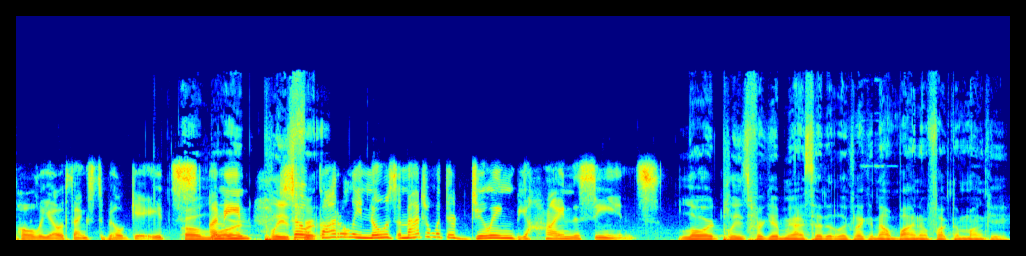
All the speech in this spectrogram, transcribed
polio thanks to Bill Gates. Oh, I mean, Lord, please so for- God only knows. Imagine what they're doing behind the scenes. Lord, please forgive me. I said it looked like an albino fucked a monkey.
